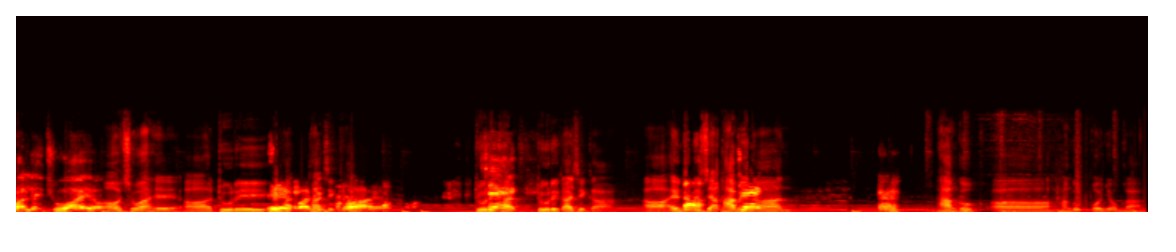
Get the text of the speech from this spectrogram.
말리 좋아요. 어 좋아해. 아 둘이 네, 가- 말리 같이 가. 좋아요. 둘이 잭. 가, 둘이 같이 가. 아 인도네시아 가면은 응 한국 어 한국 번역가.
